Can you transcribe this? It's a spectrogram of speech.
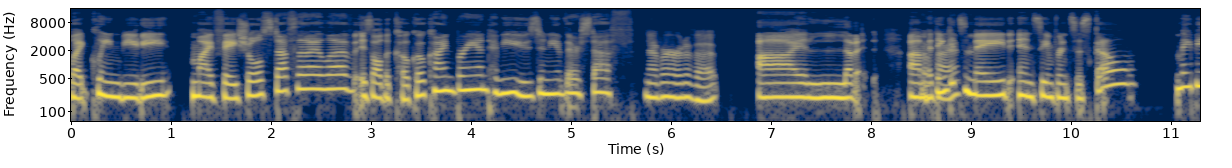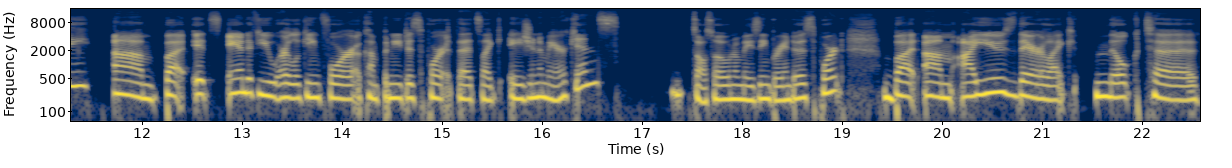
like clean beauty, my facial stuff that I love is all the Coco Kind brand. Have you used any of their stuff? Never heard of it. I love it. Um, I think it's made in San Francisco, maybe. Um, but it's, and if you are looking for a company to support that's like Asian Americans, it's also an amazing brand to support. But um, I use their like milk to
